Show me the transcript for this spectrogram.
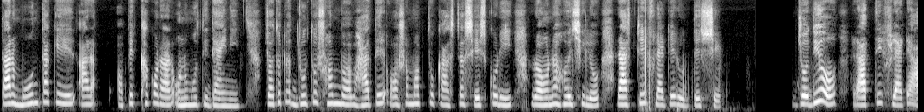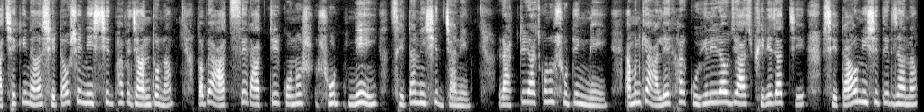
তার মন তাকে আর অপেক্ষা করার অনুমতি দেয়নি। যতটা দ্রুত সম্ভব হাতের অসমাপ্ত কাজটা শেষ করেই রওনা হয়েছিল রাত্রির ফ্ল্যাটের উদ্দেশ্যে। যদিও রাত্রি ফ্ল্যাটে আছে কি না সেটাও সে নিশ্চিতভাবে জানতো না, তবে আজ সে রাত্রির কোনো শ্যুট নেই সেটা নিশ্চিত জানে। রাত্রির আজ কোনো শ্যুটিং নেই। এমনকি আলেখ আর কুহেলিরাও যে আজ ফিরে যাচ্ছে, সেটাও নিশীতের জানা।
